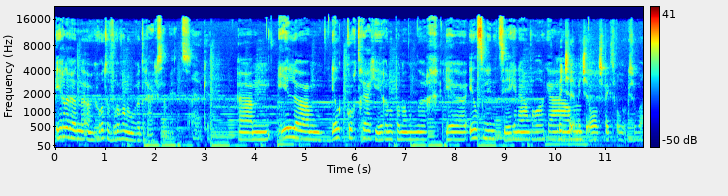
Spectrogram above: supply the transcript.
Eerder een, een grote vorm van onverdraagzaamheid. Ah. Ehm, heel, ehm, heel kort reageren op een ander. eh, heel snel in het tegenaanval gaan. Beetje, een beetje onrespectvol ook zo.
